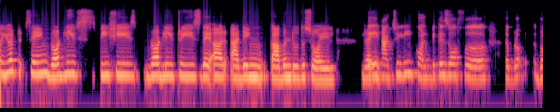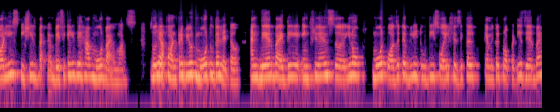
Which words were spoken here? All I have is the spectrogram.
you're saying broadleaf species, broadleaf trees, they are adding carbon to the soil, right? They actually, con because of uh, the bro broadleaf species, basically they have more biomass. So yeah. they contribute more to the litter and thereby they influence, uh, you know, more positively to the soil physical chemical properties, thereby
